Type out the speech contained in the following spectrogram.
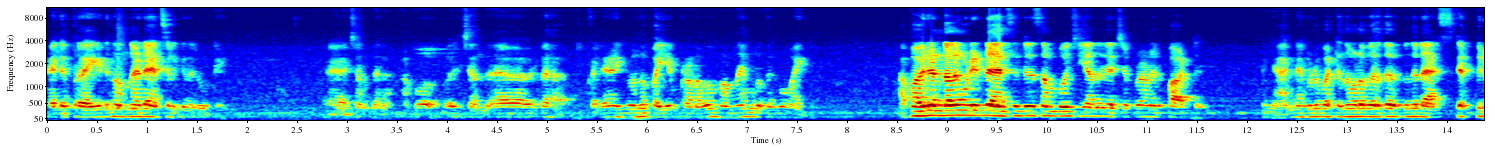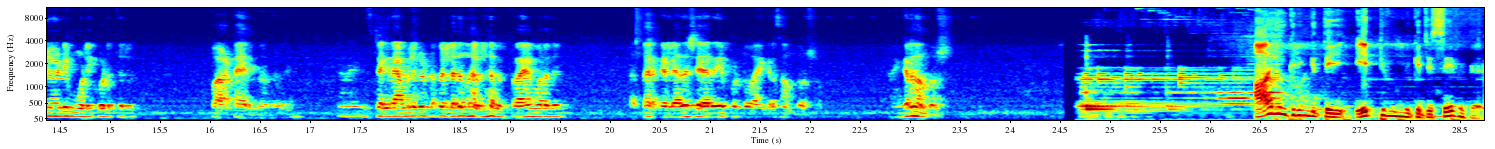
അതിന്റെ ബ്രൈഡ് നന്നായി ഡാൻസ് കളിക്കുന്ന ഒരു കുട്ടി ചന്ദന. അപ്പോ ചന്ദ അവരുടെ കല്യാണം കഴിക്കുന്ന പയ്യൻ പ്രണവും നന്നായി മൃദംഗം വായിക്കും. അപ്പൊ അവർ രണ്ടാളും കൂടി ഡാൻസിന്റെ ഒരു സംഭവം ചെയ്യാന്ന് വിചാരിച്ചപ്പോഴാണ് ഒരു പാട്ട്. ഞാൻ എന്നെ കൊണ്ട് പറ്റുന്ന പോലെ വെറുതെ വെക്കുന്ന ഡാൻസ് സ്റ്റെപ്പിന് വേണ്ടി മൂളി കൊടുത്തൊരു പാട്ടായിരുന്നു അത്. ഇൻസ്റ്റാഗ്രാമിൽ കണ്ടപ്പോൾ എല്ലാവരും നല്ല അഭിപ്രായം പറഞ്ഞ്. തരക്കല്ലേ അത് ഷെയർ ചെയ്യപ്പെട്ടു. ഭയങ്കര സന്തോഷം. ഭയങ്കര സന്തോഷം. ആരോഗ്യരംഗത്തെ ഏറ്റവും മികച്ച സേവകർ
